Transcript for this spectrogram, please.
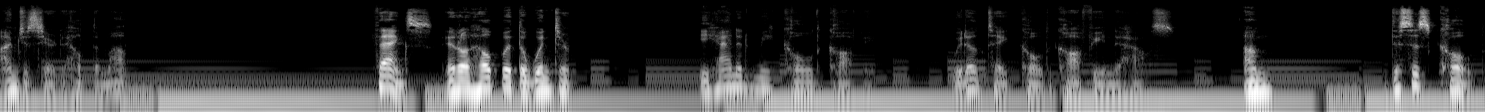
I'm just here to help them out. Thanks, it'll help with the winter. He handed me cold coffee. We don't take cold coffee in the house. Um, this is cold.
